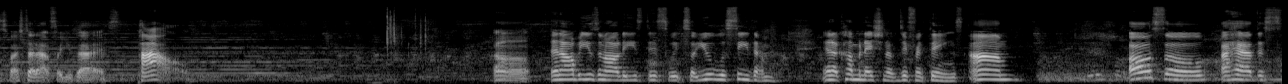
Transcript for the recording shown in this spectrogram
Swatch that out for you guys. Pow. Uh, and I'll be using all these this week, so you will see them in a combination of different things. Um, also, I have this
